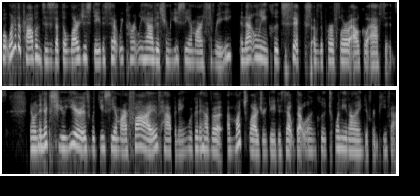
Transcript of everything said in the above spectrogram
But one of the problems is, is that the largest data set we currently have is from UCMR3, and that only includes six of the perfluoroalkyl acids. Now, in the next few years, with UCMR5 happening, we're going to have a, a much larger data set that will include 29 different PFAS.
